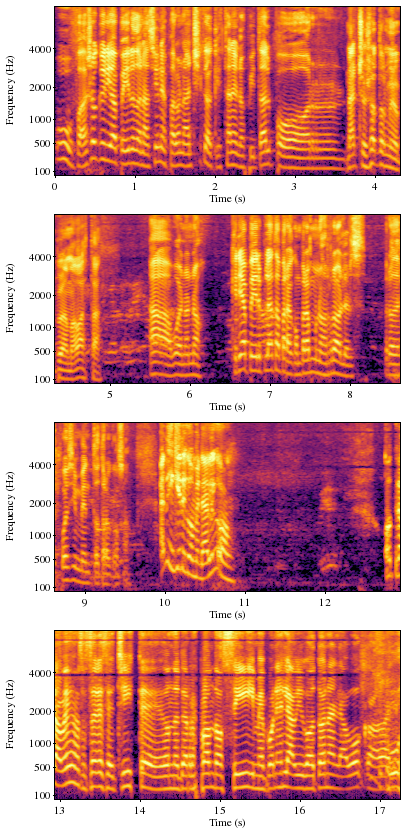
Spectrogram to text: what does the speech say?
Ufa, yo quería pedir donaciones para una chica que está en el hospital por... Nacho, ya terminó el programa, basta. Ah, bueno, no. Quería pedir plata para comprarme unos rollers, pero después inventó otra cosa. ¿Alguien quiere comer algo? Otra vez vas a hacer ese chiste donde te respondo sí y me pones la bigotona en la boca. Dale.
